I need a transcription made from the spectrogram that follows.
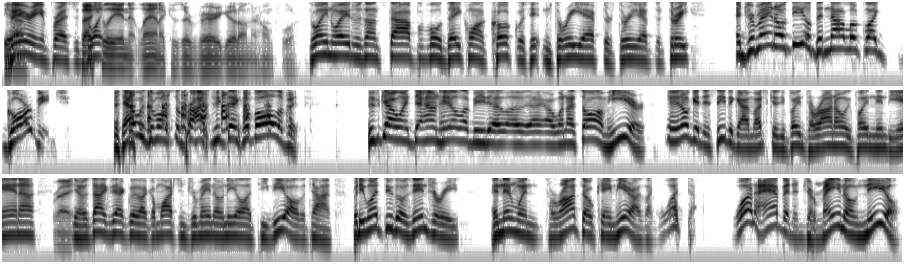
Yeah. Very impressive. Dwyane- Especially in Atlanta because they're very good on their home floor. Dwyane Wade was unstoppable. Daequan Cook was hitting three after three after three. And Jermaine O'Neal did not look like garbage. That was the most surprising thing of all of it. This guy went downhill. I mean, uh, uh, when I saw him here, you, know, you don't get to see the guy much because he played in Toronto, he played in Indiana. Right. You know, it's not exactly like I'm watching Jermaine O'Neal on TV all the time. But he went through those injuries, and then when Toronto came here, I was like, what the? What happened to Jermaine O'Neal?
